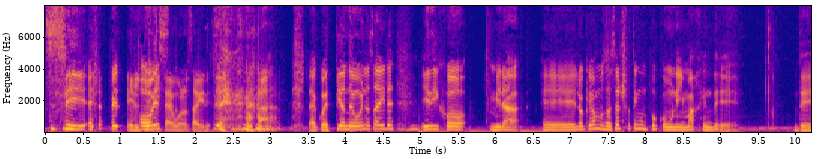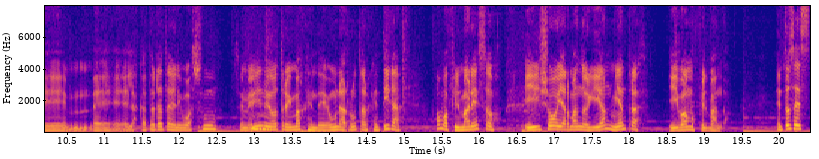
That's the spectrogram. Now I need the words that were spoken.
Sí, era- El o es de Buenos Aires. la cuestión de Buenos Aires y dijo, mira, eh, lo que vamos a hacer, yo tengo un poco una imagen de, de mm, eh, las cataratas del Iguazú, se me viene otra imagen de una ruta argentina, vamos a filmar eso y yo voy armando el guion mientras y vamos filmando. Entonces,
